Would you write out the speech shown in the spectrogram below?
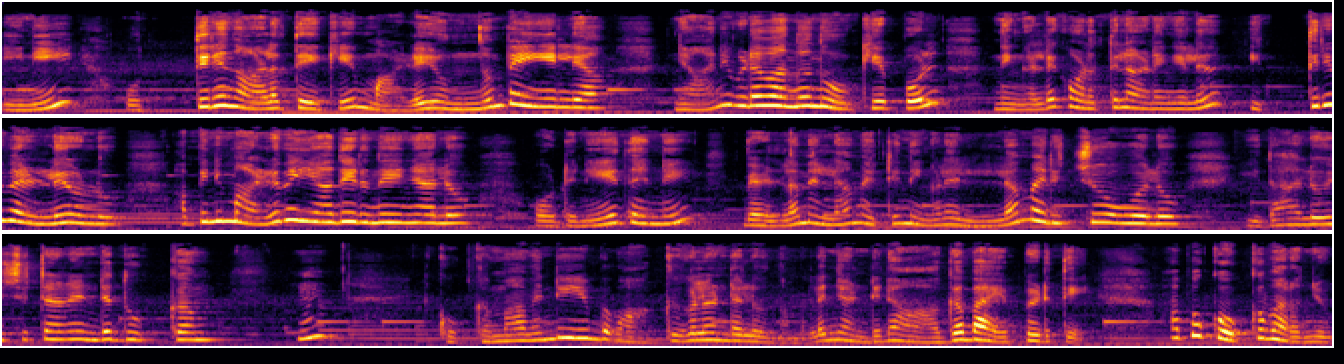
ഇനി ഒത്തിരി നാളത്തേക്ക് മഴയൊന്നും പെയ്യില്ല. ഞാനിവിടെ വന്ന് നോക്കിയപ്പോൾ നിങ്ങളുടെ കുളത്തിലാണെങ്കിൽ ഇത്തിരി വെള്ളമേ ഉള്ളൂ. അപ്പം ഇനി മഴ പെയ്യാതെ ഇരുന്ന് കഴിഞ്ഞാലോ? ഉടനെ തന്നെ വെള്ളമെല്ലാം പറ്റി നിങ്ങളെല്ലാം മരിച്ചു പോകുമല്ലോ ഇതാലോചിച്ചിട്ടാണ് എന്റെ ദുഃഖം. കൊക്കമ്മാവന്റെ ഈ വാക്കുകളുണ്ടല്ലോ നമ്മളെ ഞണ്ടിനെ ആകെ ഭയപ്പെടുത്തി. അപ്പോൾ കൊക്ക് പറഞ്ഞു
